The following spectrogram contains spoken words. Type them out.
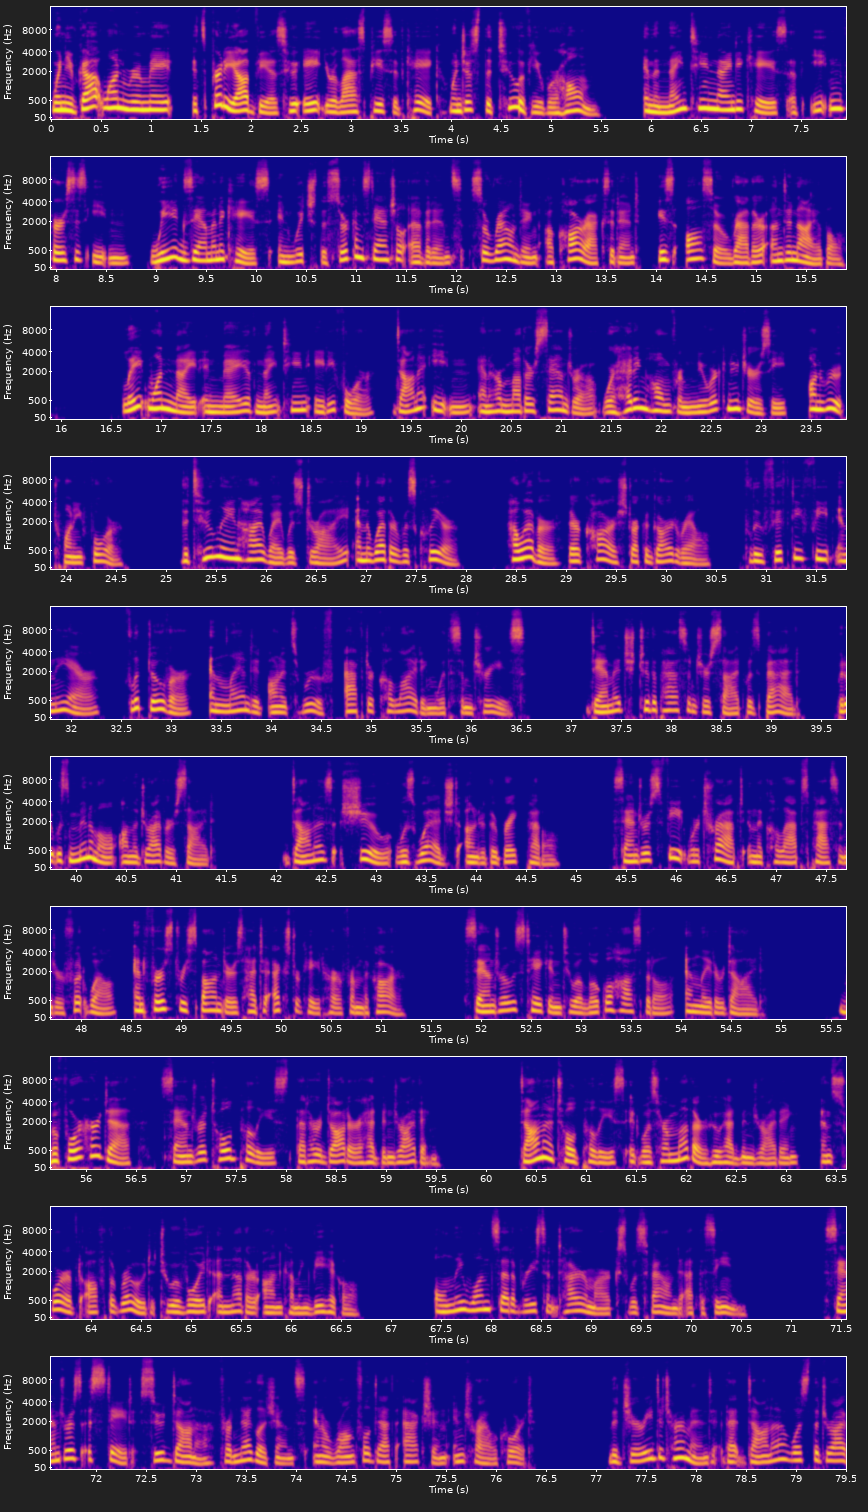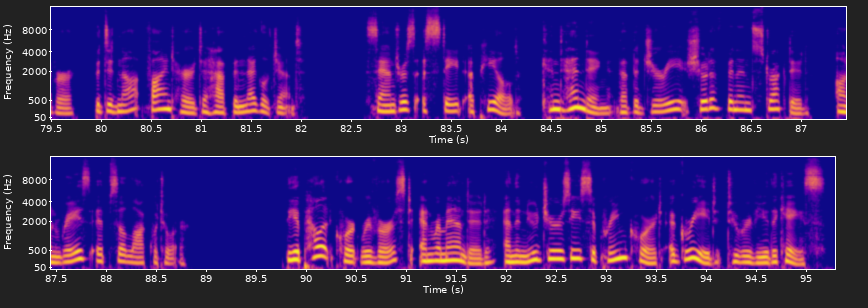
When you've got one roommate, it's pretty obvious who ate your last piece of cake when just the two of you were home. In the 1990 case of Eaton versus Eaton, we examine a case in which the circumstantial evidence surrounding a car accident is also rather undeniable. Late one night in May of 1984, Donna Eaton and her mother Sandra were heading home from Newark, New Jersey on Route 24. The two lane highway was dry and the weather was clear. However, their car struck a guardrail, flew 50 feet in the air, flipped over, and landed on its roof after colliding with some trees. Damage to the passenger side was bad, but it was minimal on the driver's side. Donna's shoe was wedged under the brake pedal. Sandra's feet were trapped in the collapsed passenger footwell, and first responders had to extricate her from the car. Sandra was taken to a local hospital and later died. Before her death, Sandra told police that her daughter had been driving. Donna told police it was her mother who had been driving and swerved off the road to avoid another oncoming vehicle. Only one set of recent tire marks was found at the scene. Sandra's estate sued Donna for negligence in a wrongful death action in trial court. The jury determined that Donna was the driver but did not find her to have been negligent. Sandra's estate appealed, contending that the jury should have been instructed on res ipsa loquitur. The appellate court reversed and remanded, and the New Jersey Supreme Court agreed to review the case.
